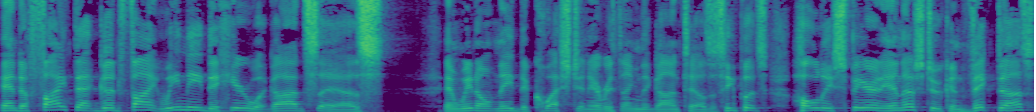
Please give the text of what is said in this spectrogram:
And to fight that good fight, we need to hear what God says. And we don't need to question everything that God tells us. He puts Holy Spirit in us to convict us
